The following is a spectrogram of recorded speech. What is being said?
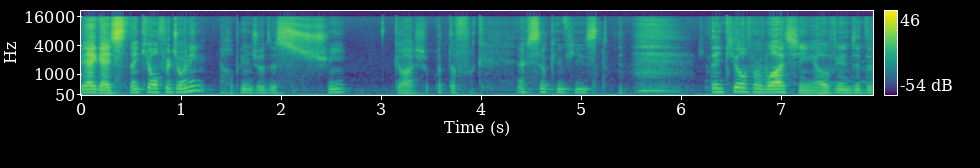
yeah, guys, thank you all for joining. I hope you enjoyed this stream. Gosh, what the fuck? I'm so confused. thank you all for watching. I hope you enjoyed the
